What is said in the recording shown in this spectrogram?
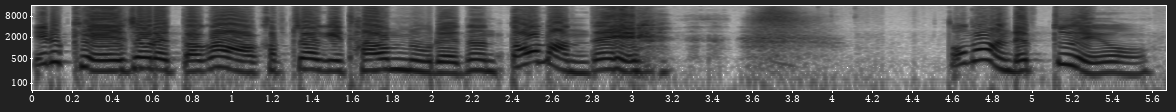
이렇게 애절했다가 갑자기 다음 노래는 떠난데 떠나는 랩도예요.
